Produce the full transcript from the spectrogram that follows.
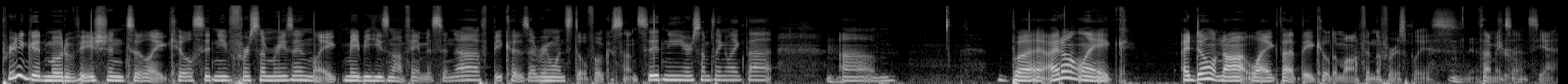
pretty good motivation to like kill Sidney for some reason. Like maybe he's not famous enough because everyone's still focused on Sidney or something like that. Mhm. Um, but I don't like. I don't not like that they killed him off in the first place. Mm, yeah, if that makes true. sense, yeah.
